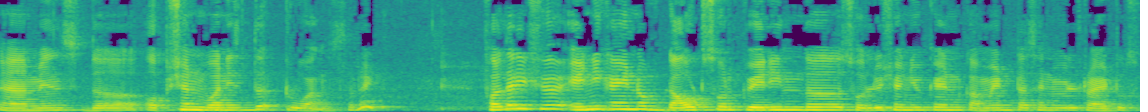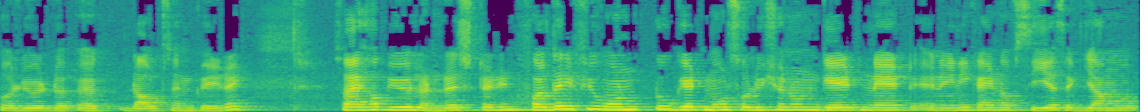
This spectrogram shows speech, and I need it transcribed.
uh, means the option 1 is the true answer right? Further if you have any kind of doubts or query in the solution you can comment us and we will try to solve your uh, doubts and query right? So i hope you will understand it. Further if you want to get more solution on gate net and any kind of cs exam or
